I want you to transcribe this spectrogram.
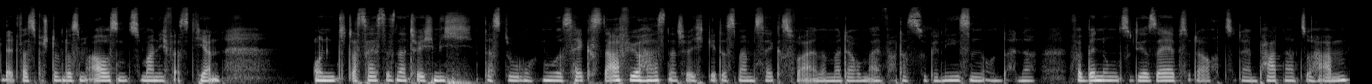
und etwas Bestimmtes im Außen zu manifestieren. Und das heißt jetzt natürlich nicht, dass du nur Sex dafür hast. Natürlich geht es beim Sex vor allem immer darum, einfach das zu genießen und eine Verbindung zu dir selbst oder auch zu deinem Partner zu haben.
